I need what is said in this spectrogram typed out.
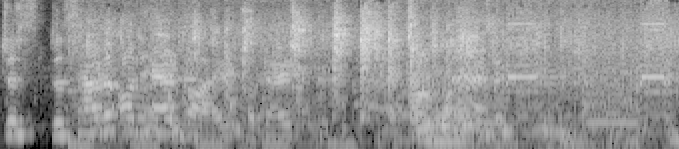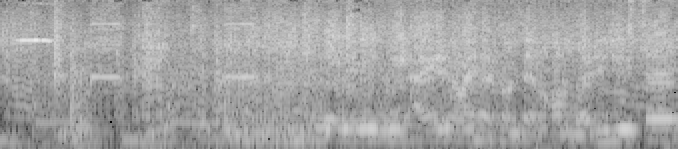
Just, just have it on hand by, okay? On what? Wait, wait, wait, I didn't know my headphones in. On what did you say?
